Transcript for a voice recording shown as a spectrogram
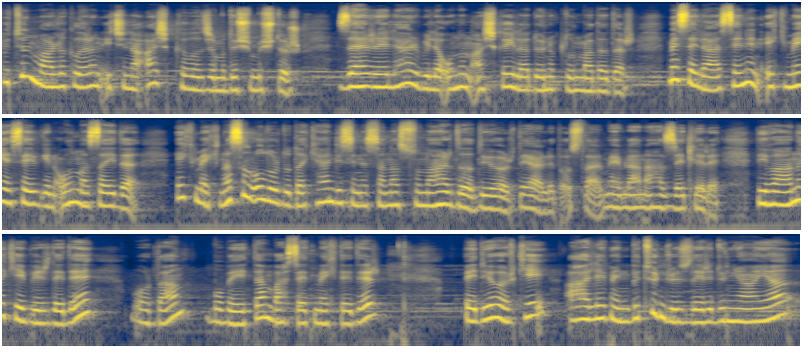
bütün varlıkların içine aşk kıvılcımı düşmüştür. Zerreler bile onun aşkıyla dönüp durmadadır. Mesela senin ekmeğe sevgin olmasaydı, ekmek nasıl olurdu da kendisini sana sunardı diyor değerli dostlar Mevlana Hazretleri. Divanı Kebir'de de buradan bu beytten bahsetmektedir. Ve diyor ki alemin bütün cüzleri dünyaya,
